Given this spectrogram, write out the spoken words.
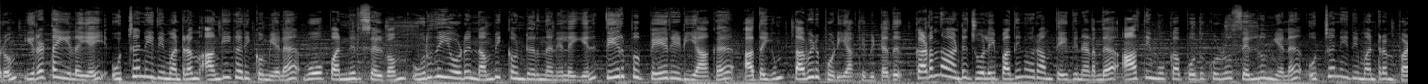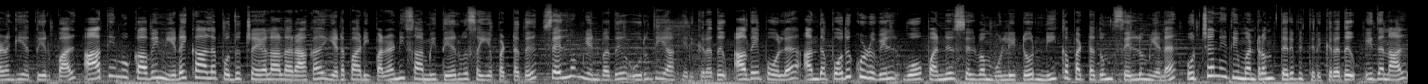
வரும் இரட்டை இலையை உச்சநீதிமன்றம் அங்கீகரிக்கும் என ஓ பன்னீர்செல்வம் உறுதியோடு நம்பிக்கொண்டிருந்த நிலையில் தீர்ப்பு பேரிடியாக அதையும் தவிடு பொடியாக்கிவிட்டது கடந்த ஆண்டு ஜூலை பதினோராம் தேதி நடந்த அதிமுக பொதுக்குழு செல்லும் என உச்சநீதிமன்றம் வழங்கிய தீர்ப்பால் அதிமுகவின் இடைக்கால பொதுச் செயலாளராக எடப்பாடி பழனிசாமி தேர்வு செய்யப்பட்டது செல்லும் என்பது உறுதியாக இருக்கிறது அதேபோல அந்த பொதுக்குழுவில் ஓ பன்னீர்செல்வம் உள்ளிட்டோர் நீக்கப்பட்டதும் செல்லும் என உச்சநீதிமன்றம் தெரிவித்திருக்கிறது. இதனால்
